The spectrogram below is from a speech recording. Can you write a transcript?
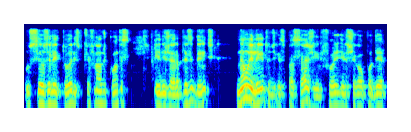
os seus eleitores, porque afinal de contas ele já era presidente, não eleito, diga-se passagem, ele foi, ele chegou ao poder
